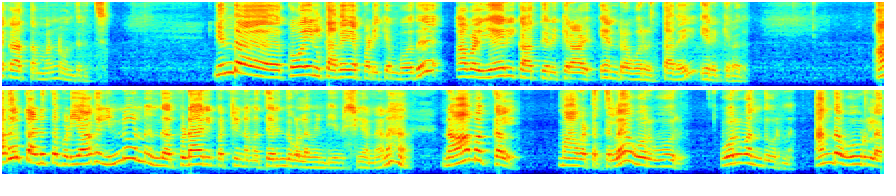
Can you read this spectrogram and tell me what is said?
ஏகாத்தம்மன் வந்துருச்சு. இந்த கோயில் கதையை படிக்கும்போது அவள் ஏரி காத்திருக்கிறாள் என்ற ஒரு கதை இருக்கிறது. அதற்கு அடுத்தபடியாக இன்னொன்று இந்த பிடாரி பற்றி நம்ம தெரிந்து கொள்ள வேண்டிய விஷயம் என்னென்னா நாமக்கல் மாவட்டத்தில் ஒரு ஊர் ஒருவந்தூர்னு. அந்த ஊரில்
